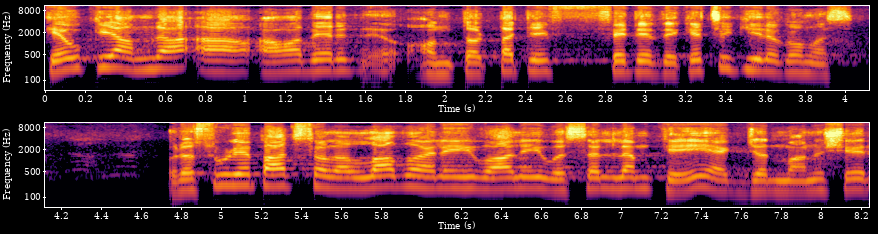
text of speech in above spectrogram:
কেউ কি আমরা আমাদের অন্তরটাকে ফেটে দেখেছি কীরকম আছে? রসুল পাক সাল্লাহ আলি আলি ওসাল্লামকে একজন মানুষের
